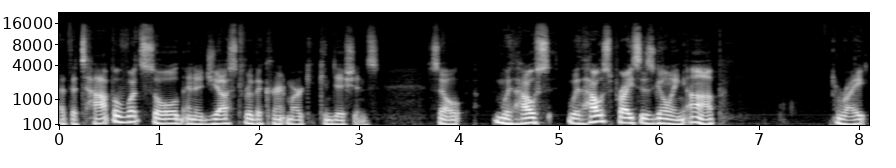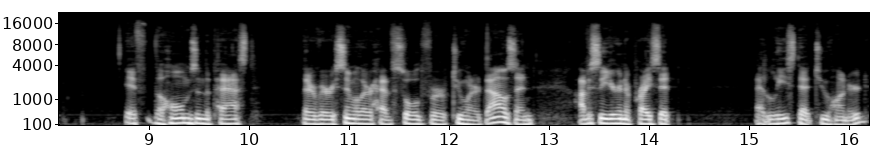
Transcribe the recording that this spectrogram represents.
at the top of what's sold and adjust for the current market conditions. So with house with house prices going up, right? If the homes in the past that are very similar have sold for 200,000, obviously you're going to price it at least at 200,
